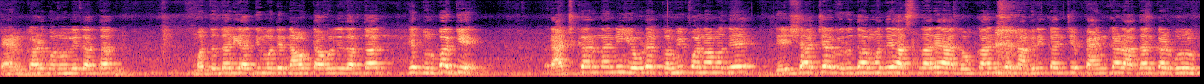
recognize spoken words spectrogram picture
पॅन कार्ड बनवले जातात. मतदार यादीमध्ये नाव टाकवले जातात. हे दुर्भाग्य आहे. राजकारणाने एवढ्या कमीपणामध्ये देशाच्या विरोधामध्ये असणाऱ्या लोकांचे नागरिकांचे पॅन कार्ड आधार कार्ड बनवून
